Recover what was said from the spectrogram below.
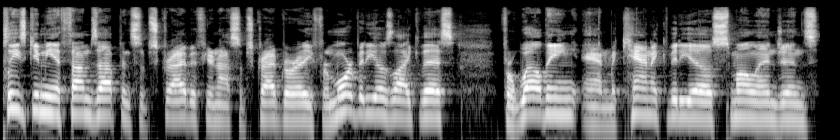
Please give me a thumbs up and subscribe if you're not subscribed already for more videos like this for welding and mechanic videos, small engines,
